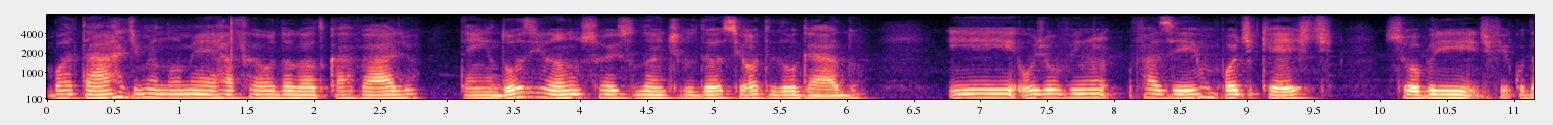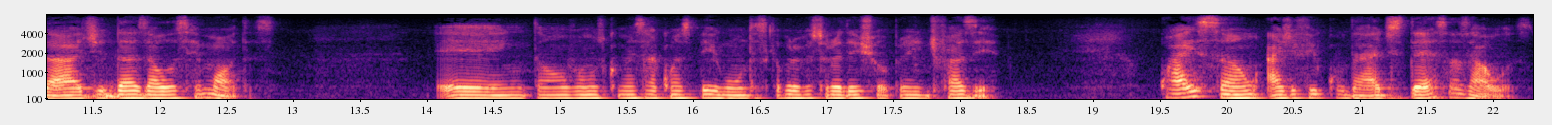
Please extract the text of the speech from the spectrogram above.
Boa tarde, meu nome é Rafael Delgado Carvalho, tenho 12 anos, sou estudante do Delciota Delgado e hoje eu vim fazer um podcast sobre dificuldade das aulas remotas. É, então vamos começar com as perguntas que a professora deixou para a gente fazer. Quais são as dificuldades dessas aulas?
